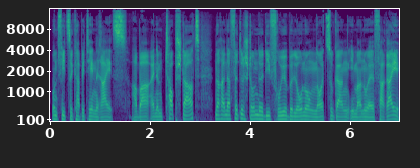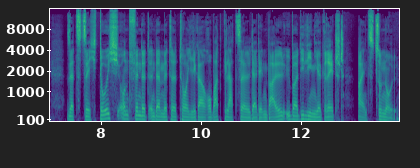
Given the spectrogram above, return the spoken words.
und Vizekapitän Reis. Aber einem Top-Start nach einer Viertelstunde die frühe Belohnung Neuzugang Emanuel Farah 3 setzt sich durch und findet in der Mitte Torjäger Robert Glatzel, der den Ball über die Linie grätscht. 1 zu 0.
